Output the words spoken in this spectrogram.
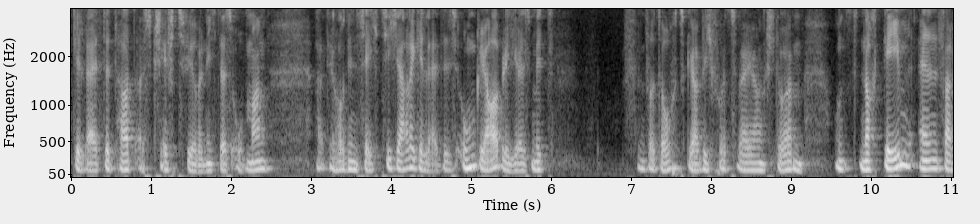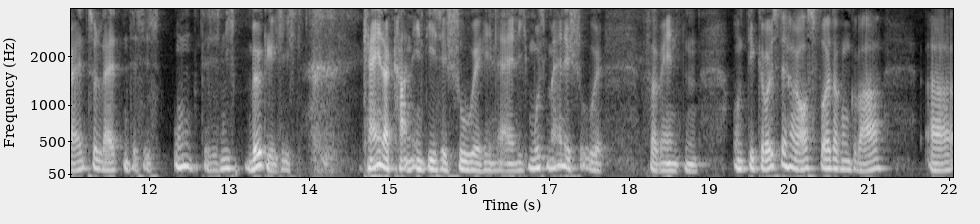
geleitet hat, als Geschäftsführer, nicht als Obmann, äh, der hat ihn 60 Jahre geleitet. Das ist unglaublich. Er ist mit 85, glaube ich, vor zwei Jahren gestorben. Und nach dem einen Verein zu leiten, das ist, un, das ist nicht möglich. Ich, keiner kann in diese Schuhe hinein. Ich muss meine Schuhe verwenden. Und die größte Herausforderung war, äh,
